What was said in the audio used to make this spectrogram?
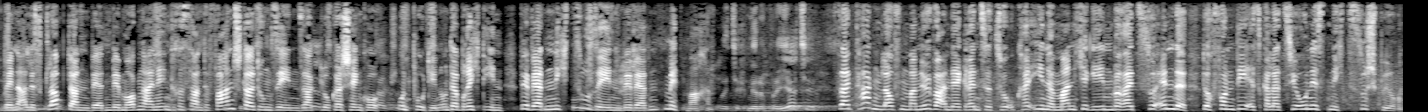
Wenn alles klappt, dann werden wir morgen eine interessante Veranstaltung sehen, sagt Lukaschenko. Und Putin unterbricht ihn. Wir werden nicht zusehen, wir werden mitmachen. Seit Tagen laufen Manöver an der Grenze zur Ukraine. Manche gehen bereits zu Ende. Doch von Deeskalation ist nichts zu spüren.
